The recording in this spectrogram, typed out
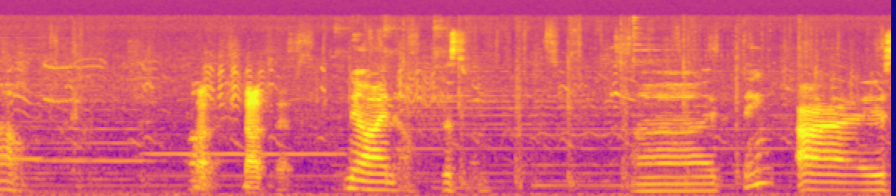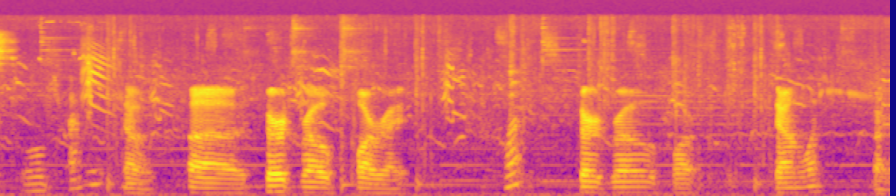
Oh. Not, not that. No, I know. This one. Uh, I think I sold that. No. Uh, third row, far right. What? Third row, far down one. Right,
